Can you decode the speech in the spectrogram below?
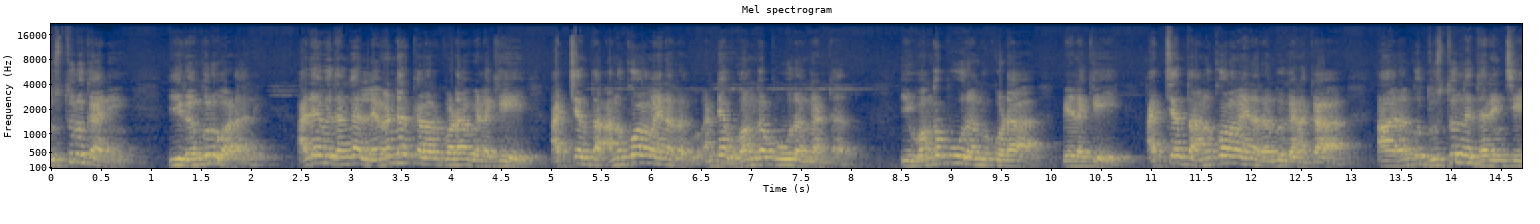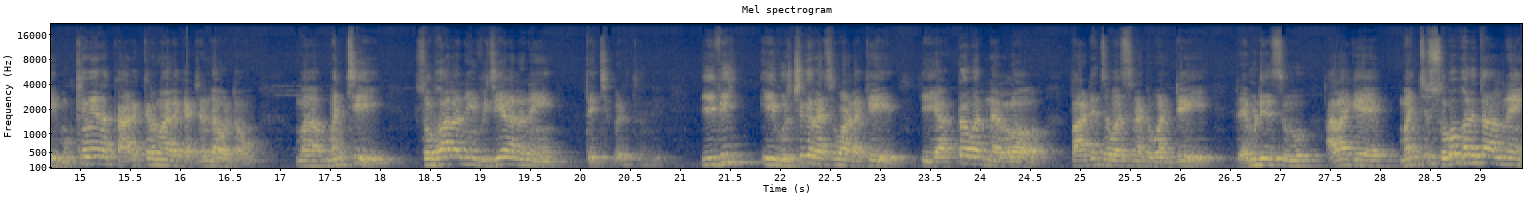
దుస్తులు కానీ ఈ రంగులు వాడాలి. అదేవిధంగా లెవెండర్ కలర్ కూడా వీళ్ళకి అత్యంత అనుకూలమైన రంగు అంటే వంగ పువ్వు రంగు అంటారు. ఈ వంగ పువ్వు రంగు కూడా వీళ్ళకి అత్యంత అనుకూలమైన రంగు గనక ఆ రంగు దుస్తుల్ని ధరించి ముఖ్యమైన కార్యక్రమాలకు అటెండ్ అవ్వటం మంచి శుభాలని విజయాలని తెచ్చిపెడుతుంది. ఇవి ఈ వృశ్చిక రాశి వాళ్ళకి ఈ అక్టోబర్ నెలలో పాటించవలసినటువంటి రెమెడీస్ అలాగే మంచి శుభ ఫలితాలని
